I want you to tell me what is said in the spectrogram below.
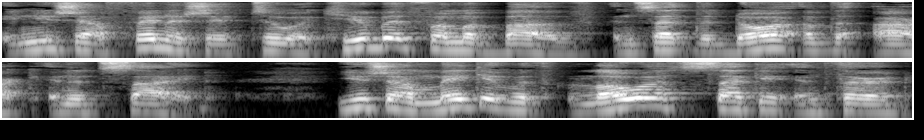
and you shall finish it to a cubit from above, and set the door of the ark in its side. You shall make it with lower, second, and third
